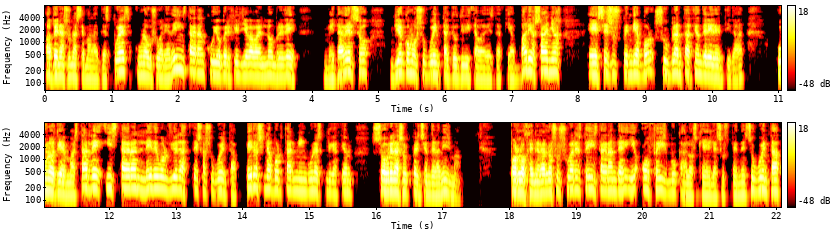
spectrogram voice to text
Apenas unas semanas después, una usuaria de Instagram cuyo perfil llevaba el nombre de Metaverso vio como su cuenta que utilizaba desde hacía varios años eh, se suspendía por suplantación de la identidad, unos días más tarde, Instagram le devolvió el acceso a su cuenta, pero sin aportar ninguna explicación sobre la suspensión de la misma. Por lo general, los usuarios de Instagram o Facebook a los que le suspenden su cuenta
